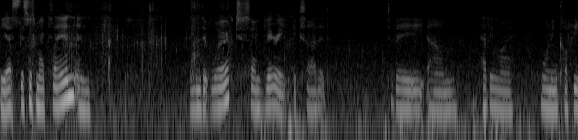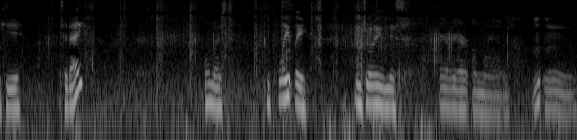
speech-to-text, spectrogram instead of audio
yes, this was my plan, and and it worked. So I'm very excited to be um, having my morning coffee here today. Almost completely enjoying this area on my own. Mm -mm,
